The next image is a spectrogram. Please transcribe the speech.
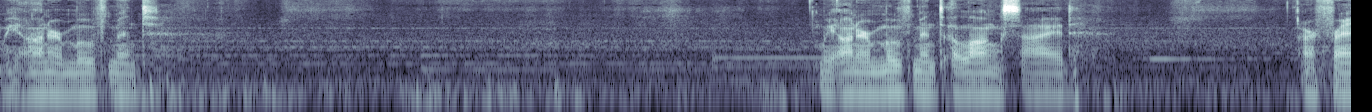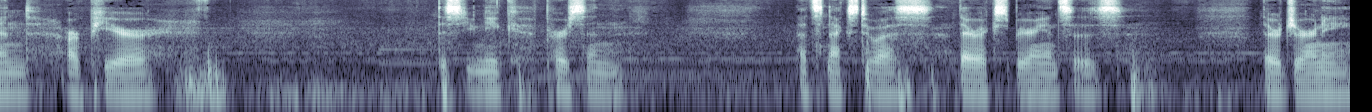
We honor movement. We honor movement alongside our friend, our peer, this unique person that's next to us, their experiences, their journey.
